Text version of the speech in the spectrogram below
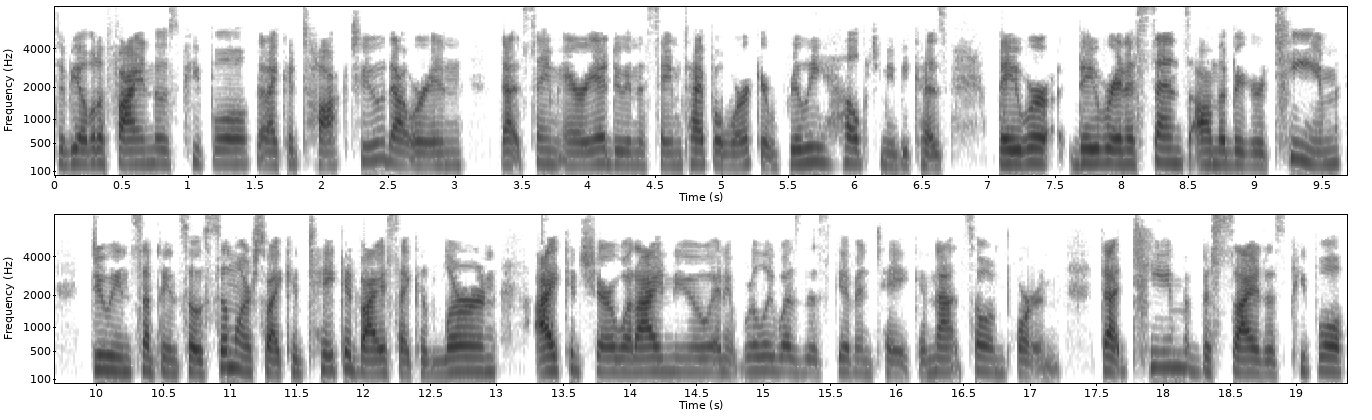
to be able to find those people that I could talk to that were in that same area doing the same type of work it really helped me because they were they were in a sense on the bigger team doing something so similar so I could take advice I could learn I could share what I knew and it really was this give and take and that's so important that team beside us people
